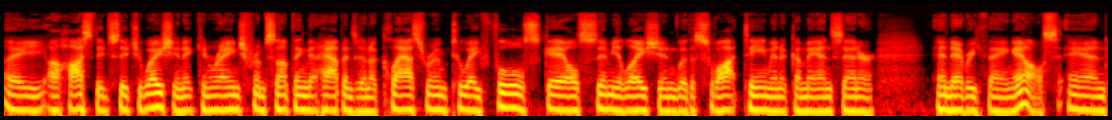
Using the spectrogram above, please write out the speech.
a, a, hostage situation. It can range from something that happens in a classroom to a full scale simulation with a SWAT team in a command center and everything else. And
